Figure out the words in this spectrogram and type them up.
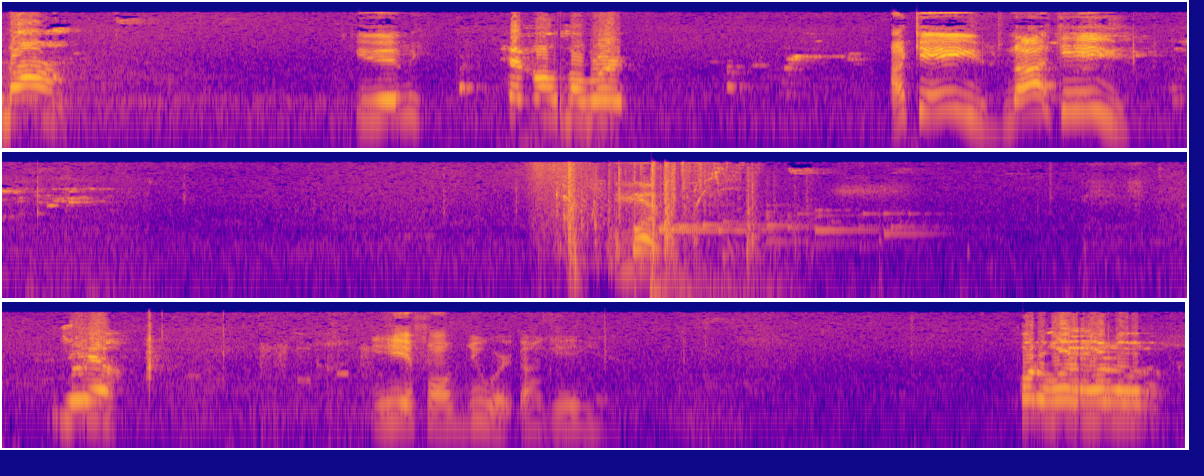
Nah, You hear me? Headphones don't work. I can hear you. No, I can hear you. Omar. Yeah. Your headphones do work. I can hear you. Hold on, hold on, hold on, hold on.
